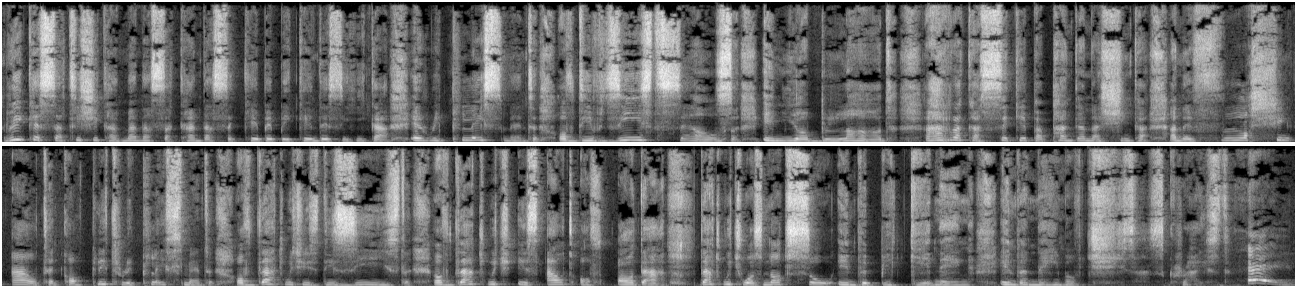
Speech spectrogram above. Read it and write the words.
Rike satishika mana sakanda sekebe bekende sihika. A replacement of diseased cells in your blood. Araka seke papanga nashinka. And a flushing out a complete replacement of that which is diseased, of that which is out of order, that which was not so in the beginning. In the name of Jesus. Jesus Christ. Hey!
